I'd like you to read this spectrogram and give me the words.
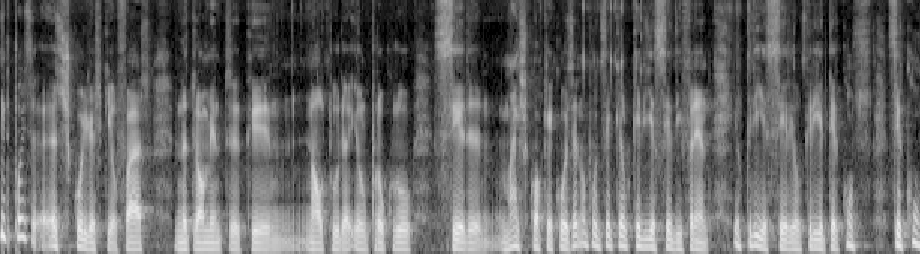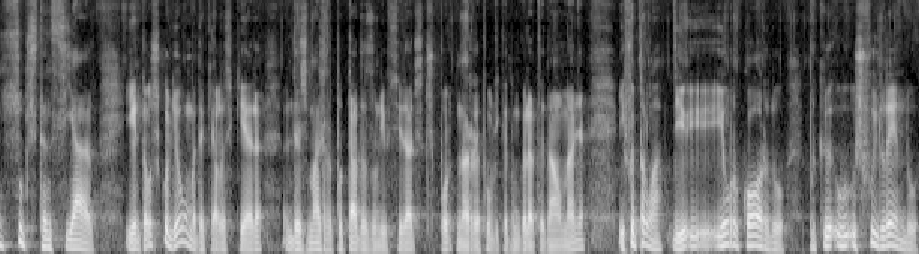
E depois as escolhas que ele faz, naturalmente que na altura ele procurou ser mais qualquer coisa. não vou dizer que ele queria ser diferente. Ele queria ser, ele queria ter ser consubstanciado. E então escolheu uma daquelas que era das mais reputadas universidades de desporto na República Democrática da Alemanha e foi para lá. E, eu recordo, porque os fui lendo,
